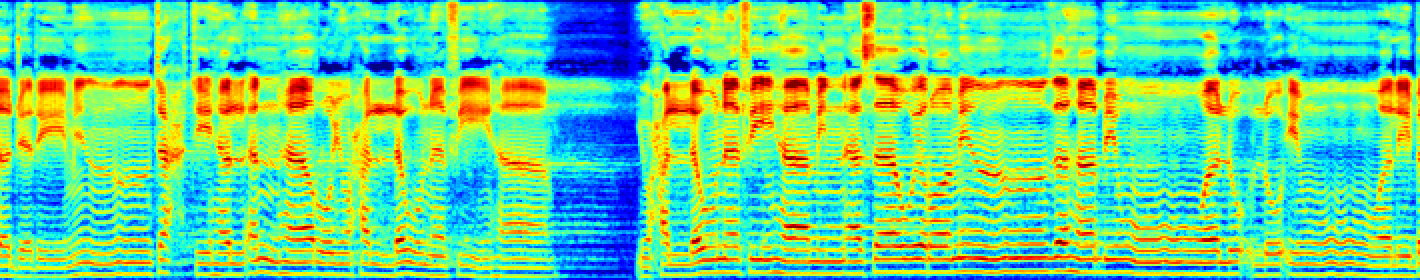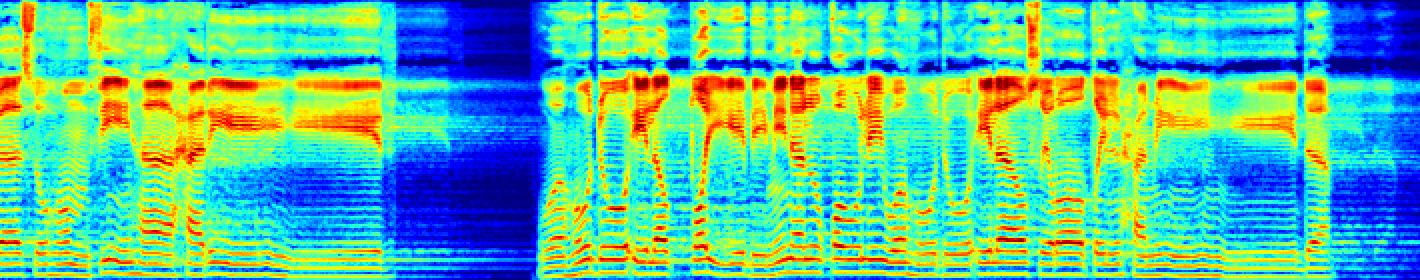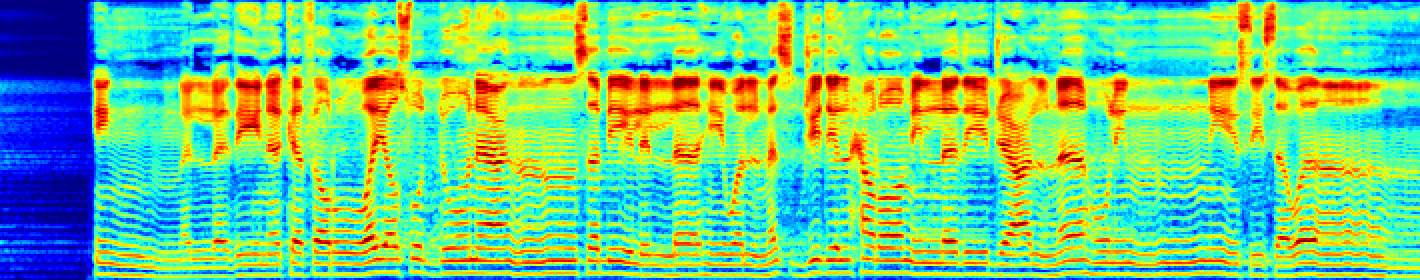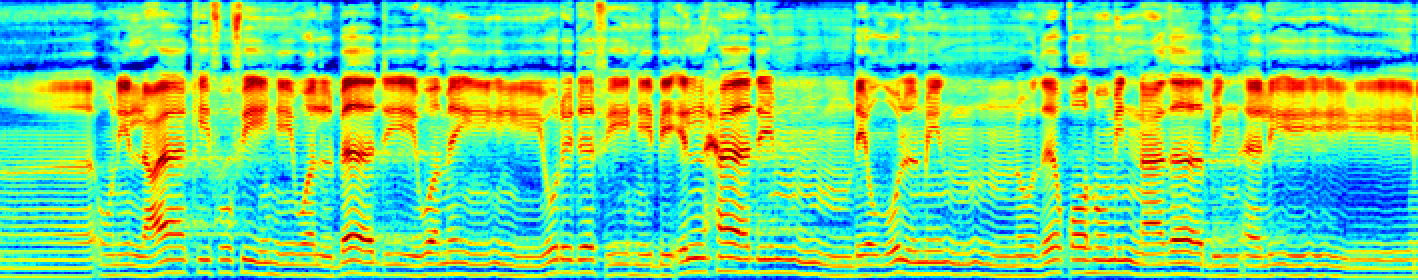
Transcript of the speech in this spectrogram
تجري من تحتها الأنهار يحلون فيها. يحلون فيها من أساور من ذهب ولؤلؤ ولباسهم فيها حرير. وهدوا إلى الطيب من القول وهدوا إلى صراط الحميد. إن الذين كفروا ويصدون عن سبيل الله والمسجد الحرام الذي جعلناه للنيس سواء العاكف فيه والبادي ومن يرد فيه بإلحاد بظلم نذقه من عذاب أليم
